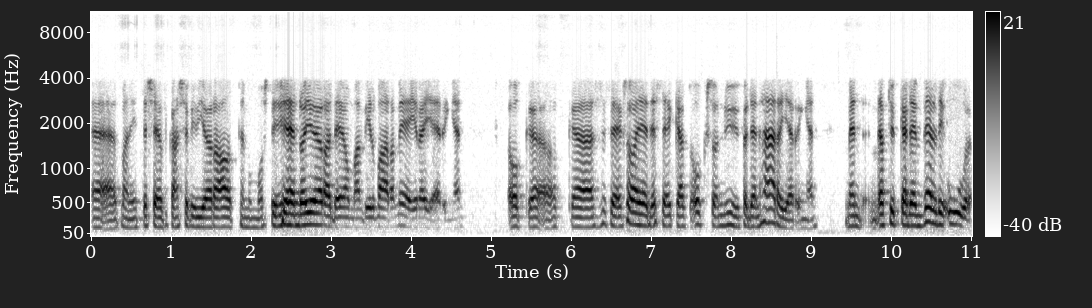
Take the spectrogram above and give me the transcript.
att man inte själv kanske vill göra allt, men man måste ju ändå göra det om man vill vara med i regeringen. Och, och så är det säkert också nu för den här regeringen. Men jag tycker det är väldigt oro,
